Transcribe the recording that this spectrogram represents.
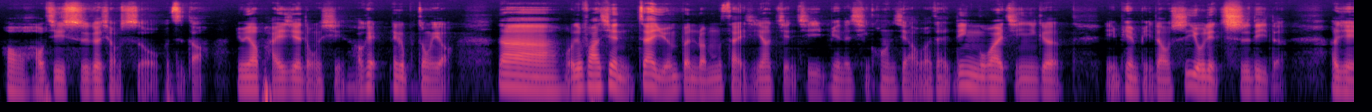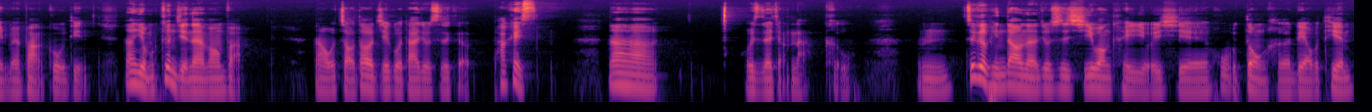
哦好几十个小时哦，不知道，因为要拍一些东西。OK，那个不重要。那我就发现，在原本软木塞已经要剪辑影片的情况下，我要再另外进一个影片频道是有点吃力的。而且也没办法固定，那有没更简单的方法？那我找到的结果大概就是个 Podcast。那我一直在讲那可恶，嗯，这个频道呢，就是希望可以有一些互动和聊天。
